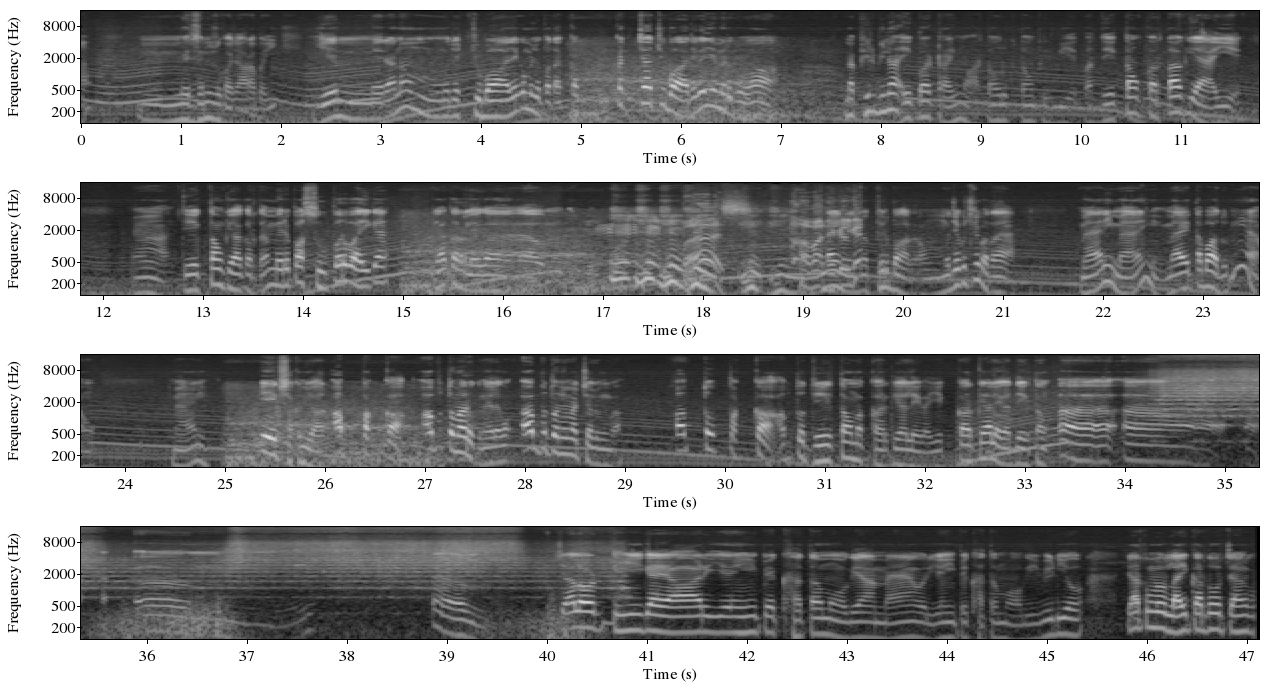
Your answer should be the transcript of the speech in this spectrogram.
मेरे से नहीं रुका जा रहा भाई। ये मेरा ना मुझे चुबा आ जाएगा मुझे पता कब कच्चा चुबा आ जाएगा ये मेरे को हाँ। मैं फिर भी ना एक बार ट्राई मारता हूँ रुकता हूँ फिर भी एक बार। देखता हूँ करता क्या है ये। हाँ देखता हूँ क्या करता है। मेरे पास सुपर बाइक है। क्या कर लेगा? बस नहीं नहीं मैं फिर भाग रहा हूँ। मुझे कुछ नहीं पता है। मैं नहीं मैं नहीं मैं इतना बहादुर नहीं आया हूँ। मैं नहीं एक सेकंड यार, अब पक्का, अब तो मैं रुकने लगा, अब तो नहीं मैं चलूँगा। अब तो पक्का, अब तो देखता हूँ मैं कर क्या लेगा, ये कर क्या लेगा, देखता हूँ। चलो ठीक है यार, यहीं पे ख़त्म हो गया मैं और यहीं पे ख़त्म होगी वीडियो। यार तुम लोग लाइक कर दो और चैनल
